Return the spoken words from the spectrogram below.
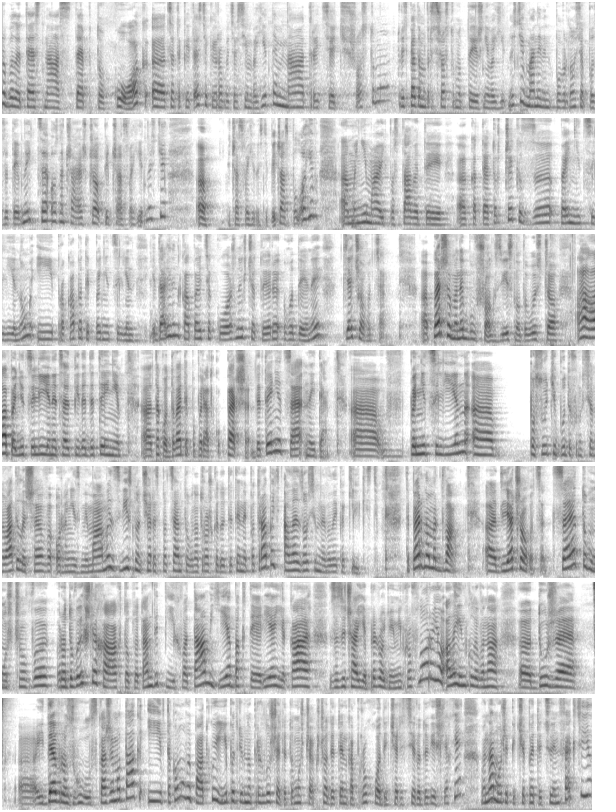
Робили тест на стептокок. Е, Це такий тест, який робиться всім вагітним на 36-му, 35-36 тижні вагітності. В мене він повернувся позитивний. Це означає, що під час вагітності, е, під час вагітності, під час пологів е, мені мають поставити катеторчик з пеніциліном і прокапати пеніцилін. І далі він капається кожних 4 години. Для чого це? Перше, в мене був шок, звісно, тому що а, пеніцилін, це піде дитині. Так от, давайте по порядку. Перше, дитині це не йде. Е, Пеніцилін. е, По суті, буде функціонувати лише в організмі мами. Звісно, через плаценту воно трошки до дитини потрапить, але зовсім невелика кількість. Тепер номер два. Е, Для чого це? Це тому, що в родових шляхах, тобто там, де піхва, там є бактерія, яка зазвичай є природньою мікрофлорою, але інколи вона дуже йде в розгул, скажімо так, і в такому випадку її потрібно приглушити, тому що якщо дитинка проходить через ці родові шляхи, вона може підчепити цю інфекцію.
